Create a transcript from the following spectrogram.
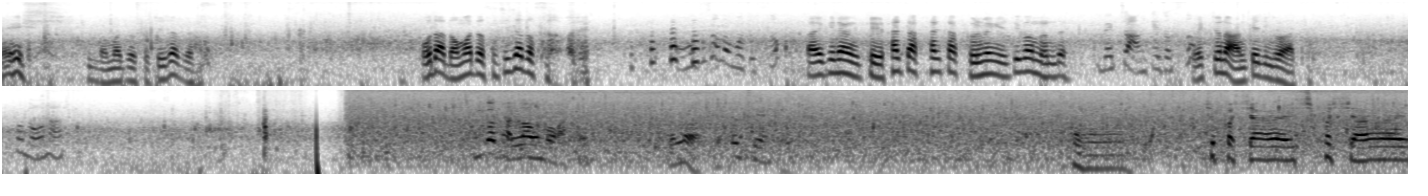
에이씨, 넘어져서 찢어져. 오다 넘어져서 찢어졌어. 어디서 넘어졌어? 아니, 그냥 이렇게 살짝, 살짝 돌멩이를 찍었는데, 맥주 안 깨졌어? 맥주는 안 깨진 것 같아. 더 넣어놔. 거 잘 나온 것 같아. 잘라왔어. 그치? 슈퍼샤이, 슈퍼샤이.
